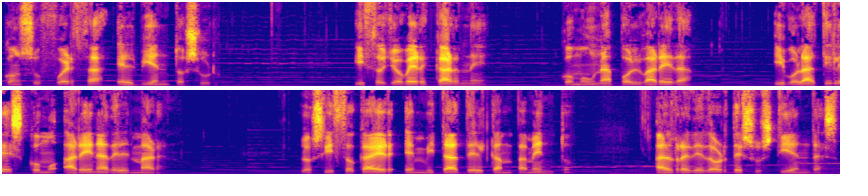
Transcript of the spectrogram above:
con su fuerza el viento sur. Hizo llover carne como una polvareda, y volátiles como arena del mar los hizo caer en mitad del campamento, alrededor de sus tiendas.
